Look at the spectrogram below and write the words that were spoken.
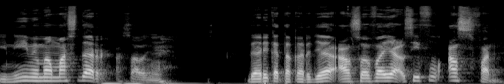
ini memang masdar asalnya. Dari kata kerja asafa ya'sifu asfan.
